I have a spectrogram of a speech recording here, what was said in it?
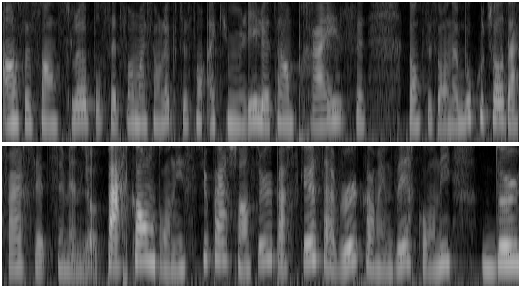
en ce sens-là pour cette formation-là qui se sont accumulées. Le temps presse. Donc, c'est ça, on a beaucoup de choses à faire cette semaine-là. Par contre, on est super chanceux parce que ça veut quand même dire qu'on est deux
